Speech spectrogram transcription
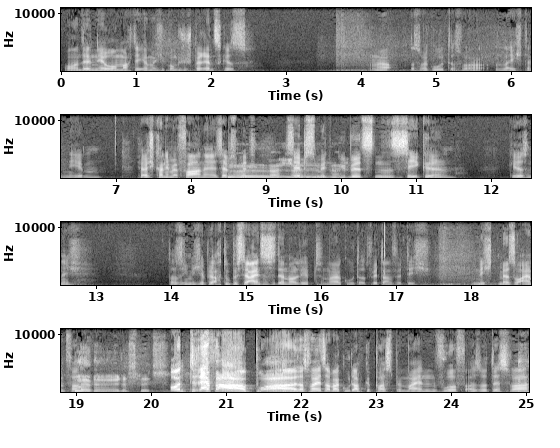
Und der Nero macht ja irgendwelche komischen Sperenskis. Ja, das war gut. Das war leicht daneben. Ja, ich kann nicht mehr fahren, ey. Selbst mit, selbst mit übelsten Segeln geht das nicht. Dass ich mich hier... Ach, du bist der Einzige, der noch lebt. Na gut, das wird dann für dich nicht mehr so einfach. Nö, das wird. Und Treffer! Boah, das war jetzt aber gut abgepasst mit meinem Wurf. Also das war...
